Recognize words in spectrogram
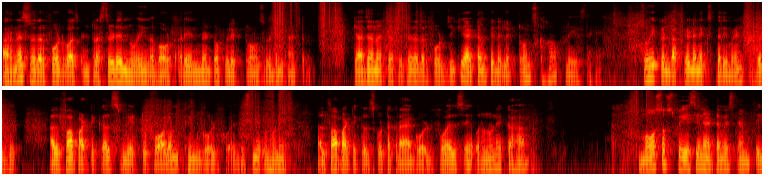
Ernest Rutherford was interested in knowing about arrangement of electrons within atom क्या जानना चाहते थे रदरफोर्ड जी कि एटम के इलेक्ट्रॉन्स कहाँ प्लेस्ड हैं? So he conducted an experiment with alpha particles made to fall on thin gold foil जिसमें उन्होंने अल्फ़ा पार्टिकल्स को टकराया गोल्ड फॉयल से, और उन्होंने कहा most of space in atom is empty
